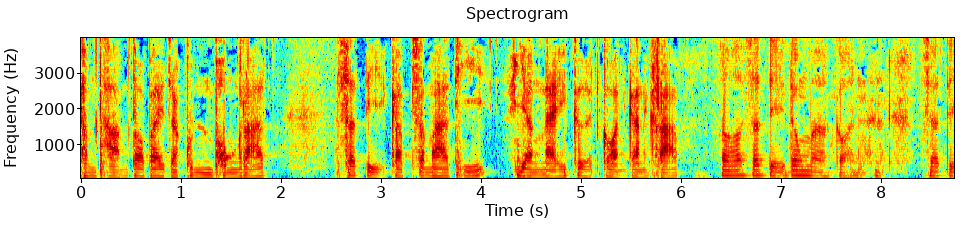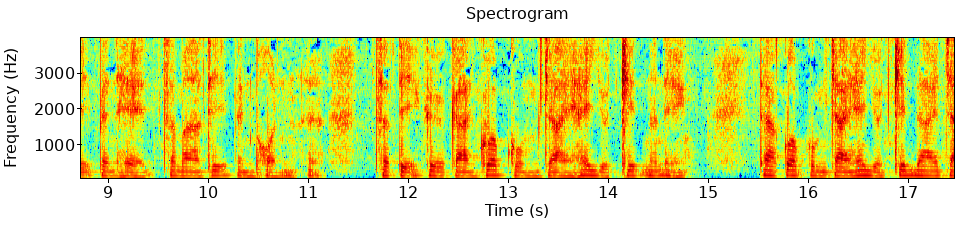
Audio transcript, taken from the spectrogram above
คำถามต่อไปจากคุณพงรัตน สติกับสมาธิอย่างไหนเกิดก่อนกันครับอ๋อสติต้องมาก่อน สติเป็นเหตุสมาธิเป็นผล สติคือการควบคุมใจให้หยุดคิดนั่นเอง ถ้าควบคุมใจให้หยุดคิดได้ใจ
